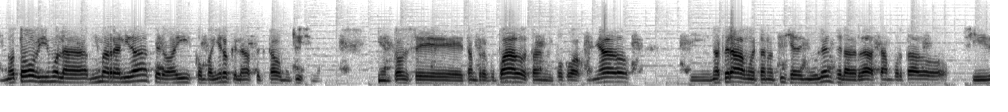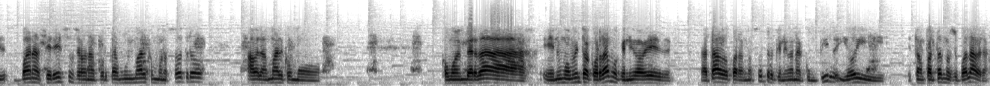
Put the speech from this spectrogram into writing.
No todos vivimos la misma realidad, pero hay compañeros que le ha afectado muchísimo. Y entonces están preocupados, están un poco bajoneados y no esperábamos esta noticia de Ñublense, la verdad se han portado, si van a hacer eso, se van a portar muy mal como nosotros, hablan mal como como en verdad en un momento acordamos que no iba a haber tratado para nosotros, que no iban a cumplir y hoy están faltando su palabra.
